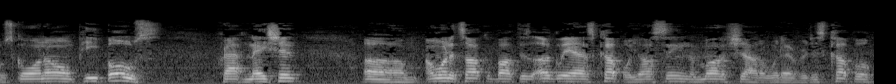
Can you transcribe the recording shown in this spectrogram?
What's going on, peoples? Craft Nation. Um, I want to talk about this ugly ass couple. Y'all seen the mugshot or whatever. This couple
